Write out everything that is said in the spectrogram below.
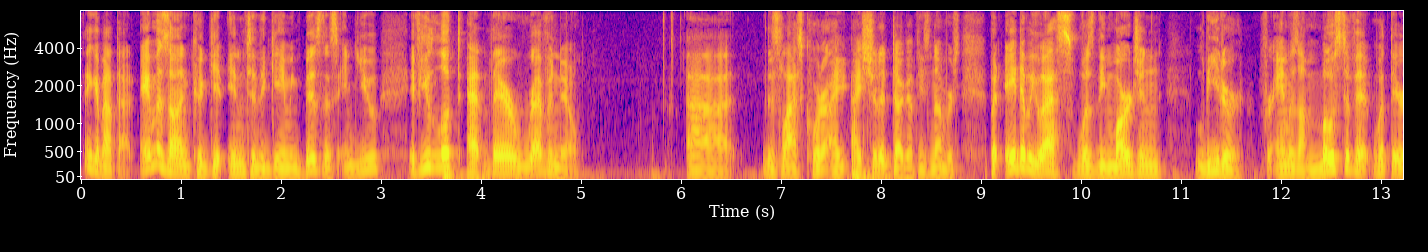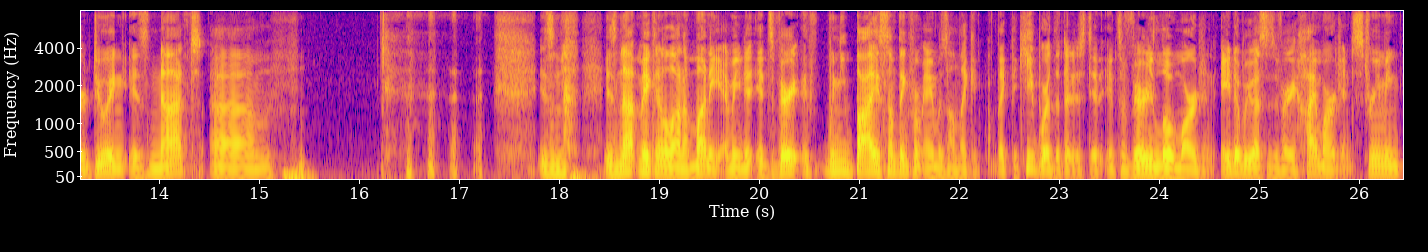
Think about that. Amazon could get into the gaming business, and you, if you looked at their revenue, uh, this last quarter, I, I should have dug up these numbers, but AWS was the margin leader for Amazon. Most of it, what they're doing, is not. Um, is not, is not making a lot of money. I mean, it's very if, when you buy something from Amazon, like like the keyboard that I just did, it's a very low margin. AWS is a very high margin. Streaming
